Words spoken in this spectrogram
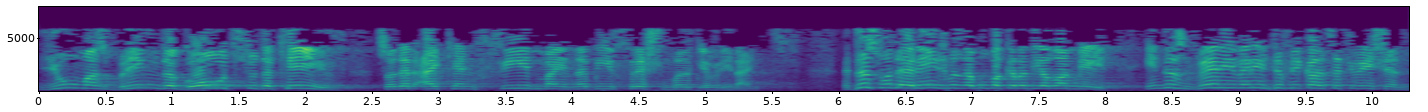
you must bring the goats to the cave so that I can feed my Nabi fresh milk every night. This was the arrangements Abu Bakr radiallahu made. In this very, very difficult situation.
